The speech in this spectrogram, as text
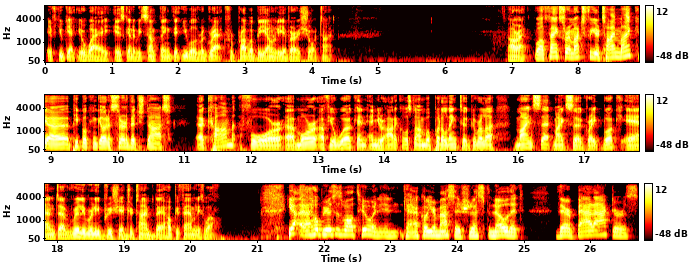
if you get your way, is going to be something that you will regret for probably only a very short time. All right. Well, thanks very much for your time, Mike. Uh, people can go to cernovich.com for uh, more of your work and, and your articles. Don, we'll put a link to Gorilla Mindset, Mike's uh, great book, and uh, really, really appreciate your time today. I hope your family's well. Yeah, I hope yours as well too. And, and to echo your message, just to know that they're bad actors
